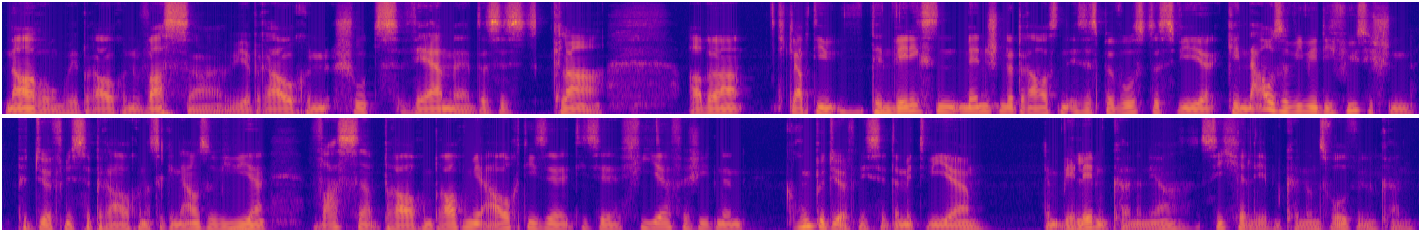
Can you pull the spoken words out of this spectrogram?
Nahrung, wir brauchen Wasser, wir brauchen Schutz, Wärme, das ist klar. Aber ich glaube, den wenigsten Menschen da draußen ist es bewusst, dass wir genauso wie wir die physischen Bedürfnisse brauchen, also genauso wie wir Wasser brauchen, brauchen wir auch diese, diese vier verschiedenen Grundbedürfnisse, damit wir, damit wir leben können, ja, sicher leben können, uns wohlfühlen können.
